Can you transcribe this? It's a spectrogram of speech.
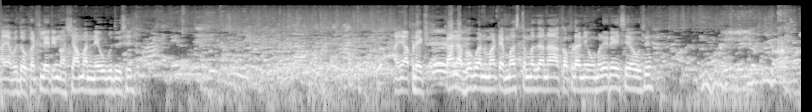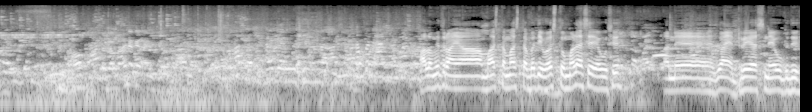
અહીંયા બધો કટલેરીનો સામાન ને એવું બધું છે. અહીંયા આપણે કાના ભગવાન માટે મસ્ત મજાના કપડાં ને એવું મળી રહે છે એવું છે. હાલો મિત્રો, અહીંયા મસ્ત મસ્ત બધી વસ્તુ મળે છે એવું છે. અને જો અહીંયા ડ્રેસ ને એવું બધું,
